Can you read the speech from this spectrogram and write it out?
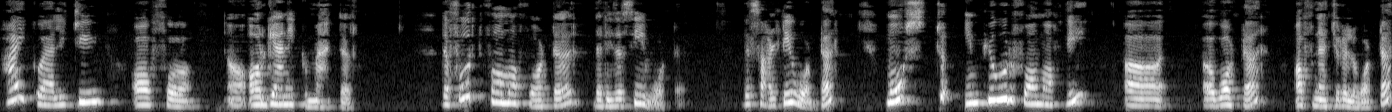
high quality of uh, organic matter. The fourth form of water that is a sea water. The salty water, most impure form of the uh, uh, water of natural water.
